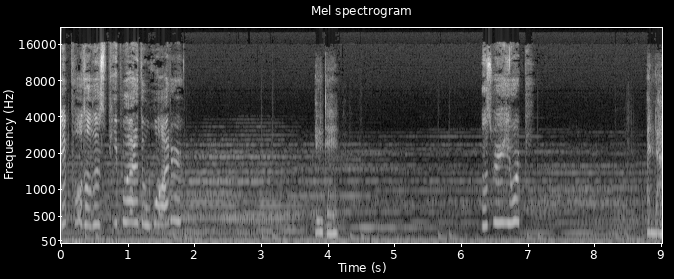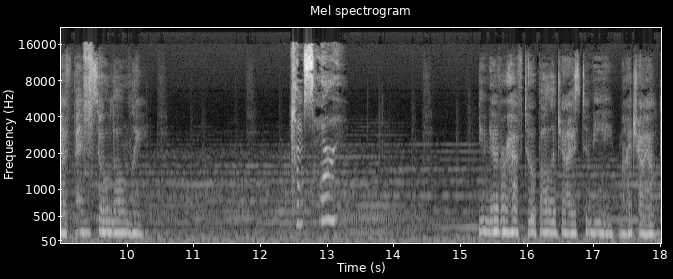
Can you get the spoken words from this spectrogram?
It pulled all those people out of the water. You did. Those were your people. I've been so lonely. I'm sorry. You never have to apologize to me, my child.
